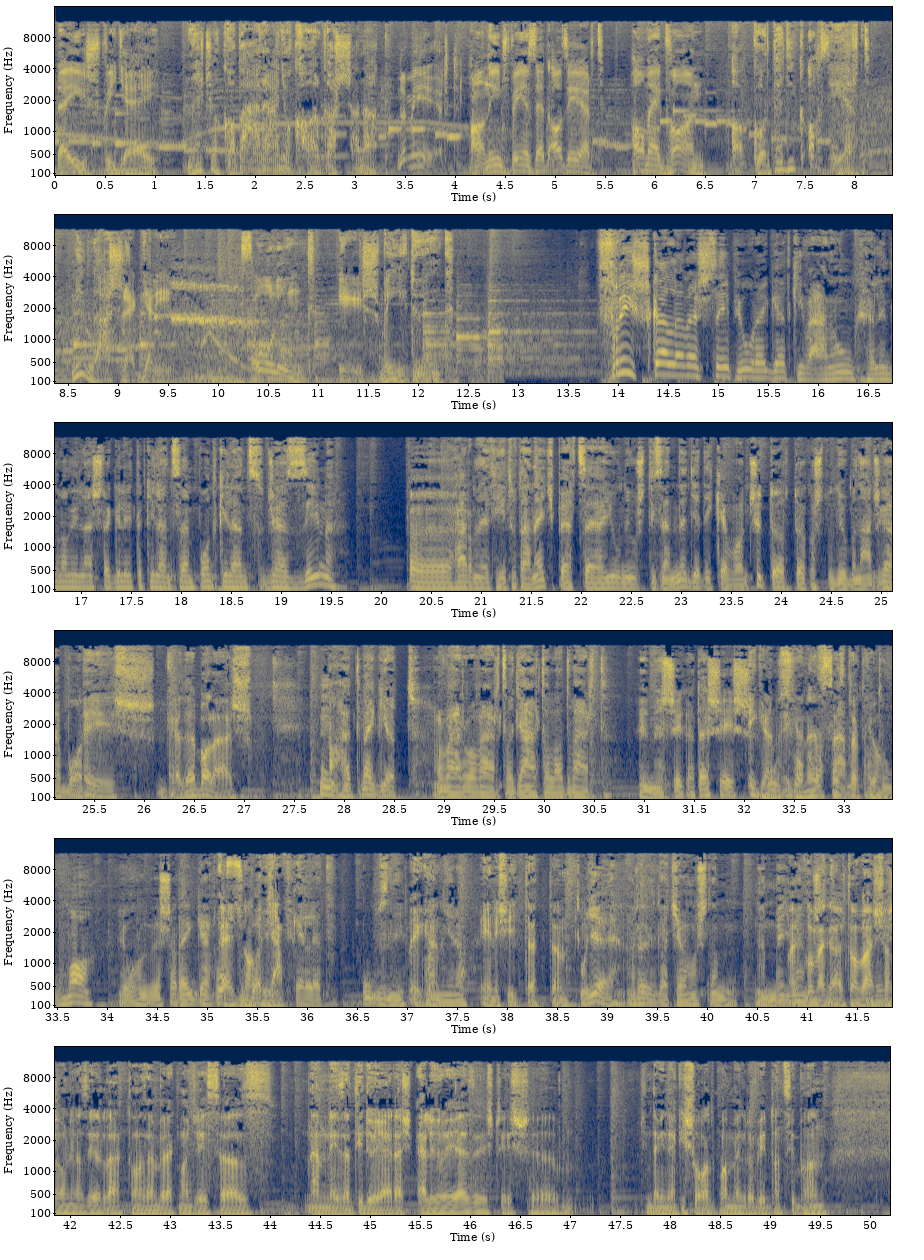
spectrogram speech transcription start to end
De is figyelj, ne csak a bárányok hallgassanak. De miért? Ha nincs pénzed azért, ha megvan, akkor pedig azért. Millás reggeli. Szólunk és védünk. Friss, kellemes, szép jó reggelt kívánunk. Elindul a millás reggelét a 90.9 Jazzin. 3 hét után egy perccel, június 14-e van csütörtök, a stúdióban Ács Gábor. És Gede Balázs. Na hát megjött a várva várt, vagy általad várt hőmérséklet esés. Igen, 20 igen, ez- ez tök számíthatunk ma. Jó hűvös a reggel. Egy Hosszú gatyát kellett húzni Igen, annyira. én is így tettem. Ugye? A rövid gatya most nem, nem megy. Amikor megálltam vásárolni, azért láttam az emberek nagy része az nem nézett időjárás előrejelzést, és uh, szinte mindenki sortban, meg rövid naciban.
